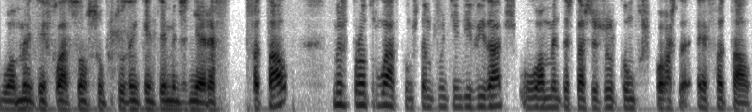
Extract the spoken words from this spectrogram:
o aumento da inflação, sobretudo em quem tem menos dinheiro, é fatal, mas por outro lado, como estamos muito endividados, o aumento das taxas de juros como resposta é fatal.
